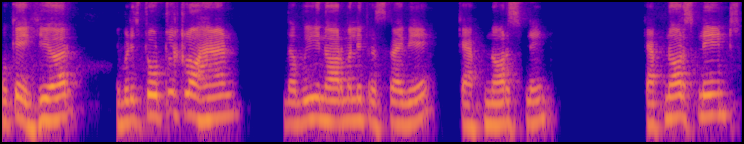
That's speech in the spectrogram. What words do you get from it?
Okay, here, if it is total claw hand, the we normally prescribe a Kapner splint. Kapner splint,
